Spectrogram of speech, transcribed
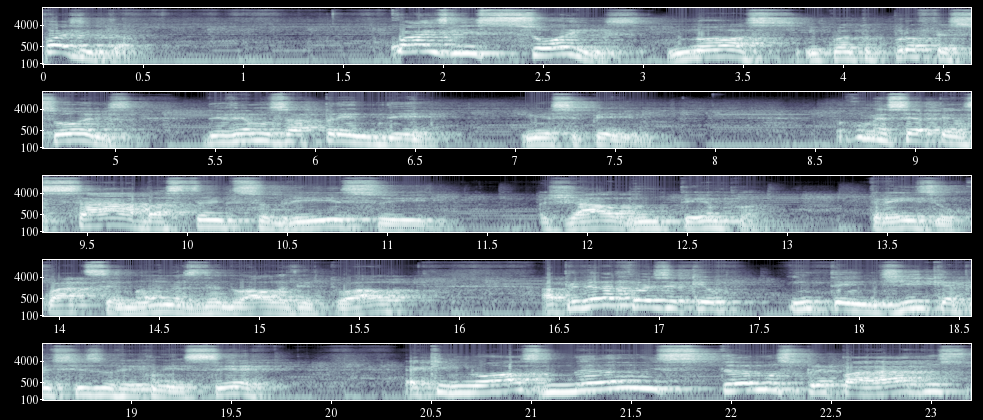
Pois então, quais lições nós, enquanto professores, devemos aprender nesse período? Eu comecei a pensar bastante sobre isso e já há algum tempo, três ou quatro semanas dando aula virtual, a primeira coisa que eu entendi que é preciso reconhecer é que nós não estamos preparados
